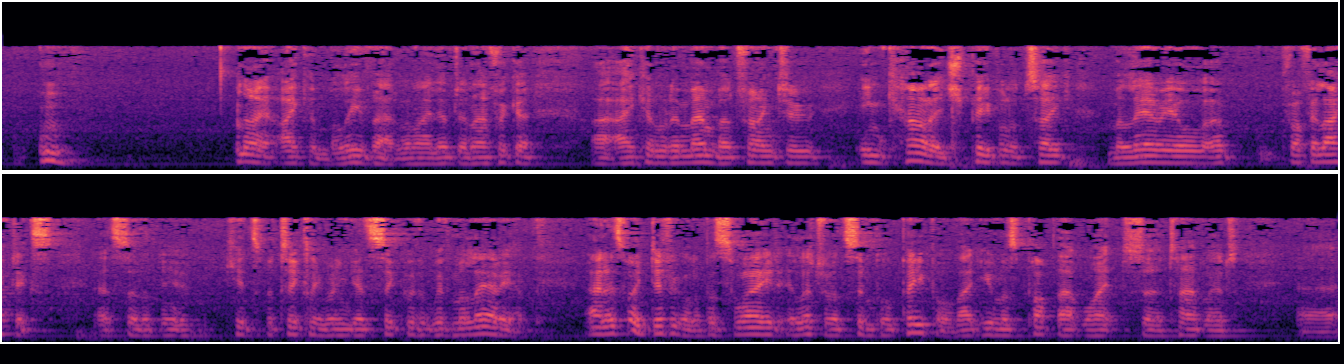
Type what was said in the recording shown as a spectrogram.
and I, I, can believe that. When I lived in Africa, I, I can remember trying to encourage people to take malarial uh, prophylactics uh, so that you know, kids particularly wouldn't get sick with, with malaria. And it's very difficult to persuade illiterate, simple people that you must pop that white uh, tablet uh,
